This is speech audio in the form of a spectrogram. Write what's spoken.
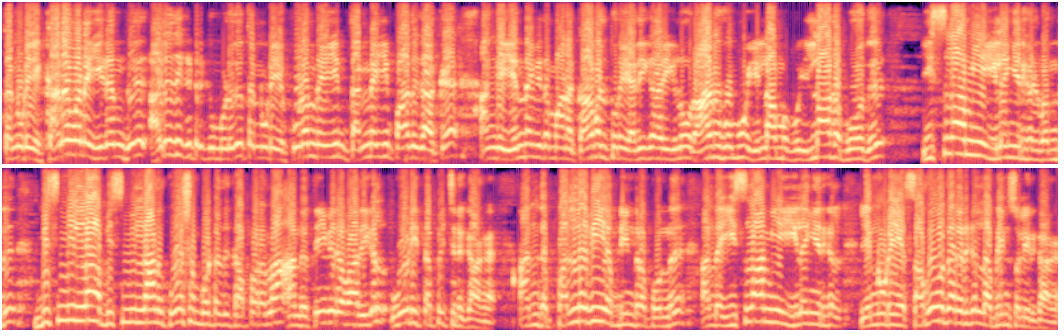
தன்னுடைய கணவனை இழந்து அழுதுகிட்டு இருக்கும் பொழுது தன்னுடைய குழந்தையும் தன்னையும் பாதுகாக்க அங்க எந்த விதமான காவல்துறை அதிகாரிகளோ ராணுவமோ இல்லாம போ- இல்லாத போது இஸ்லாமிய இளைஞர்கள் வந்து பிஸ்மில்லா பிஸ்மில்லான்னு கோஷம் போட்டதுக்கு அப்புறம் தான் அந்த தீவிரவாதிகள் ஓடி தப்பிச்சிருக்காங்க. அந்த பல்லவி அப்படின்ற பொண்ணு அந்த இஸ்லாமிய இளைஞர்கள் என்னுடைய சகோதரர்கள் அப்படின்னு சொல்லியிருக்காங்க.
